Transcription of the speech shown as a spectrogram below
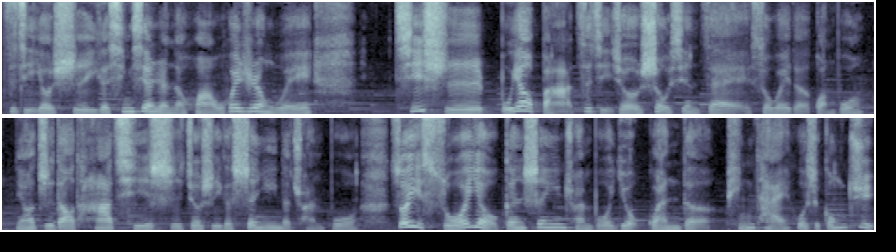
自己又是一个新鲜人的话，我会认为，其实不要把自己就受限在所谓的广播。你要知道，它其实就是一个声音的传播，所以所有跟声音传播有关的平台或是工具，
